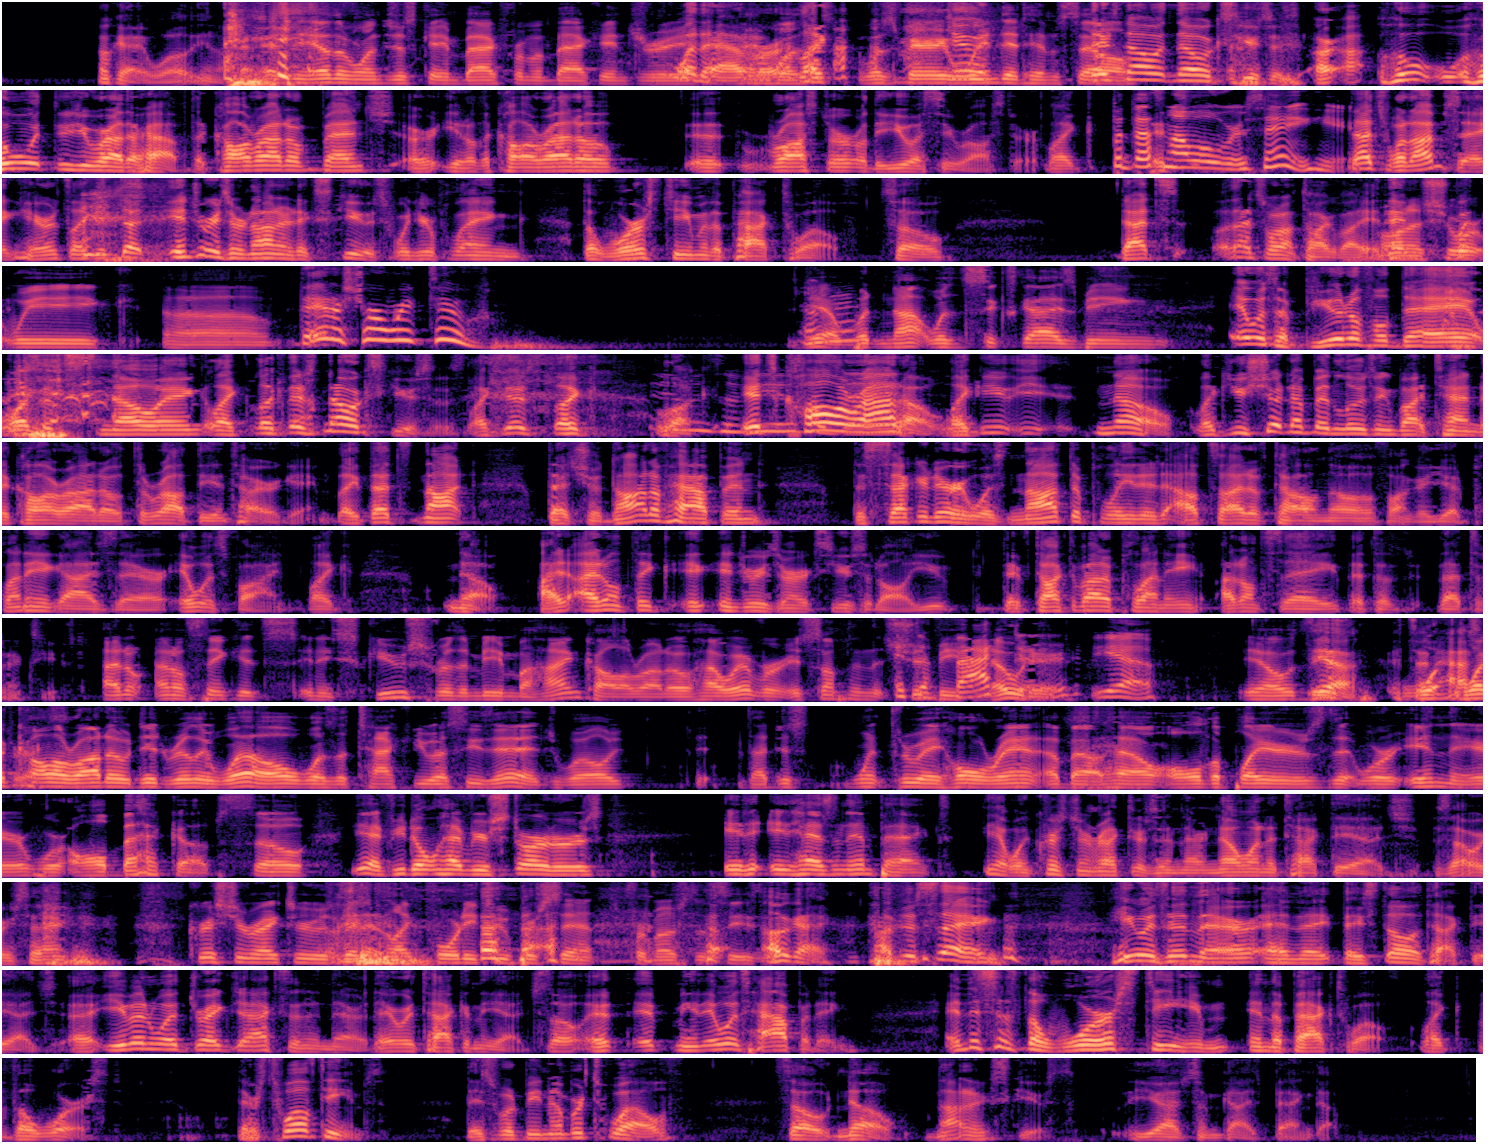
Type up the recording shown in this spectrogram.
Okay, well, you know, and the other one just came back from a back injury. and whatever. was, like was very dude, winded himself. There's no no excuses. Are, uh, who who would you rather have? The Colorado bench, or you know, the Colorado uh, roster, or the USC roster? Like, But that's not what we're saying here. That's what I'm saying here. It's like it does, injuries are not an excuse when you're playing the worst team in the Pac-12. So that's that's what I'm talking about. on They- a short but week. Um, They had a short week too. yeah, Okay. but not with six guys being. It was a beautiful day. It wasn't snowing. Like, look, there's no excuses. Like, there's like, look, was a it's beautiful Colorado. Like, you, you, no, like you shouldn't have been losing by ten to Colorado throughout the entire game. Like, that's not that should not have happened. The secondary was not depleted outside of Talanoa Hufanga. You had plenty of guys there. It was fine. Like, no, I, I don't think injuries are an excuse at all. You, they've talked about it plenty. I don't say that that's, that's an excuse. I don't. I don't think it's an excuse for them being behind Colorado. However, it's something that it's should a be factor. noted. Yeah. You know, the, Yeah, what, what. Colorado did really well was attack USC's edge. Well, I just went through a whole rant about how all the players that were in there were all backups. So yeah, if you don't have your starters, it, it has an impact. Yeah, when Christian Rector's in there, no one attacked the edge. Is that what you're saying? Christian Rector has been at like forty two percent for most of the season. Okay, I'm just saying he was in there and they, they still attacked the edge. Uh, even with Drake Jackson in there, they were attacking the edge. So it, it I mean it was happening. And this is the worst team in the Pac-12, like the worst. There's 12 teams. This would be number 12. So no, not an excuse. You have some guys banged up.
